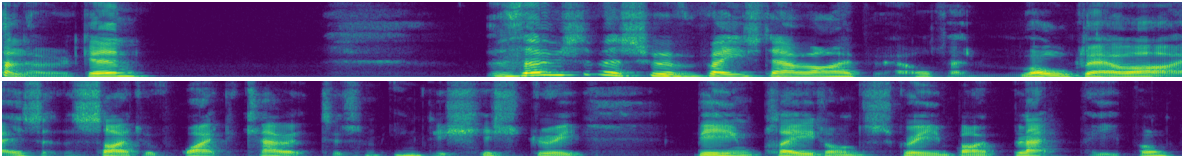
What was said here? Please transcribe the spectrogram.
Hello again. Those of us who have raised our eyebrows and rolled our eyes at the sight of white characters from English history being played on screen by black people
